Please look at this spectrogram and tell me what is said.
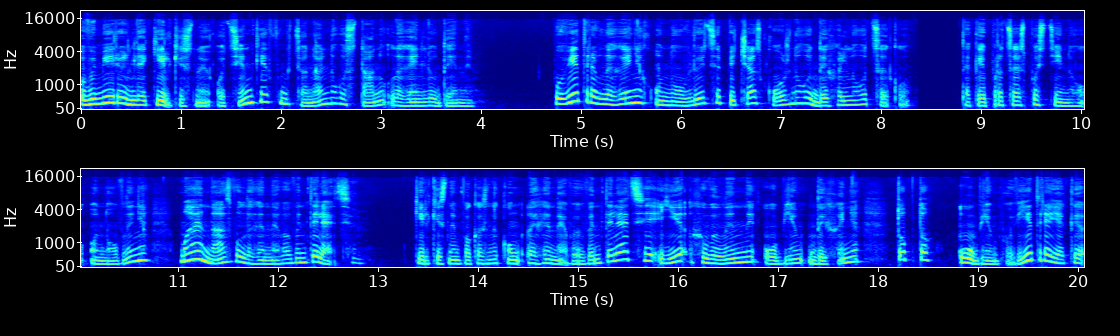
вимірюють для кількісної оцінки функціонального стану легень людини. Повітря в легенях оновлюється під час кожного дихального циклу. Такий процес постійного оновлення має назву легенева вентиляція. Кількісним показником легеневої вентиляції є хвилинний об'єм дихання, тобто об'єм повітря, яке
